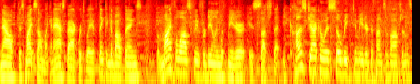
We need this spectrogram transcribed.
Now, this might sound like an ass-backwards way of thinking about things, but my philosophy for dealing with meter is such that because Jack-O is so weak to meter defensive options,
